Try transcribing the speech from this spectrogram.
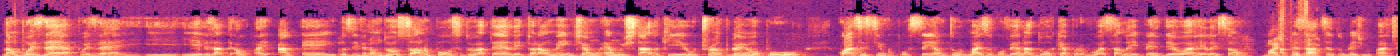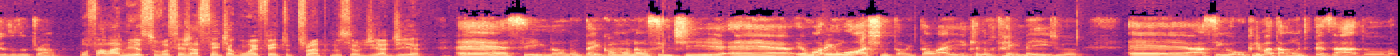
Não, pois é, pois é. é. E, e, eles até. É, inclusive, não doeu só no bolso, doeu até eleitoralmente. É um, é um estado que o Trump ganhou por quase 5%, mas o governador que aprovou essa lei perdeu a reeleição. Mas apesar de ser do mesmo partido do Trump. Por falar nisso, você já sente algum efeito Trump no seu dia a dia? É, sim, não, não tem como não sentir. É, eu moro em Washington, então aí que não tem mesmo. É, assim, o, o, clima tá muito pesado,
